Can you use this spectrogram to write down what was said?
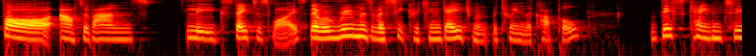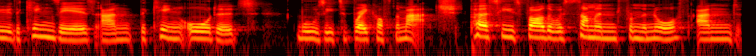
far out of Anne's league status-wise. There were rumours of a secret engagement between the couple this came to the king's ears and the king ordered Wolsey to break off the match. Percy's father was summoned from the north and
